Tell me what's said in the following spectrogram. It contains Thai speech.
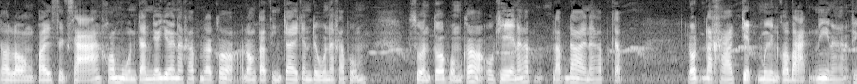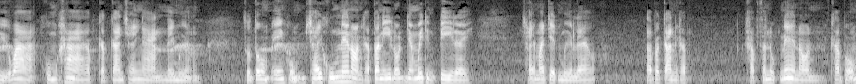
ก็ลองไปศึกษาข้อมูลกันเยอะ ๆนะครับ แล้วก็ลองตัดสินใจกันดูนะครับ ผม ส่วนตัวผมก็โอเคนะครับ รับได้นะครับกับลดราคา 70,000 กว่าบาทนี่นะฮะถือว่าคุ้มค่าครับกับการใช้งานในเมือง ส่วนตัวผมเองผมใช้คุ้มแน่นอนครับ ตอนนี้รถยังไม่ถึงปีเลย ใช้มา 70,000 แล้ว รับประกันครับ ขับสนุกแน่นอนครับผม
